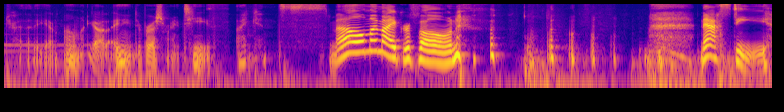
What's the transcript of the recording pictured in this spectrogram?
Try that again. Oh my god, I need to brush my teeth. I can smell my microphone. Nasty.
